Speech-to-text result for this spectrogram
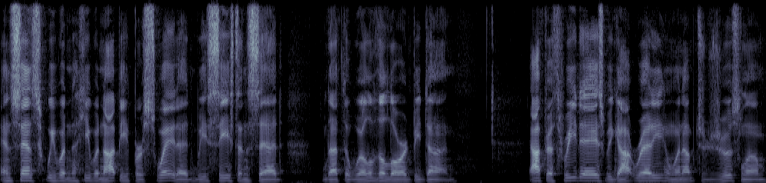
And since we would, he would not be persuaded, we ceased and said, Let the will of the Lord be done. After three days, we got ready and went up to Jerusalem,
